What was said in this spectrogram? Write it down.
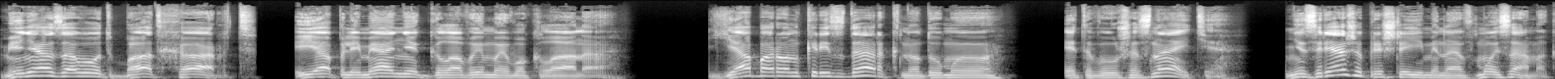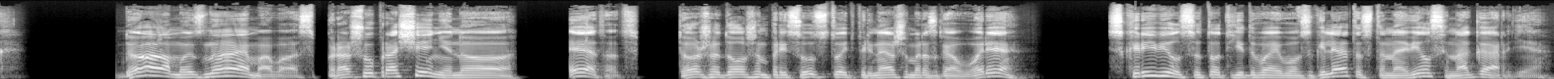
«Меня зовут Бат Харт, и я племянник главы моего клана». «Я барон Крисдарк, но думаю, это вы уже знаете. Не зря же пришли именно в мой замок». «Да, мы знаем о вас. Прошу прощения, но этот тоже должен присутствовать при нашем разговоре?» Скривился тот, едва его взгляд остановился на гарде.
